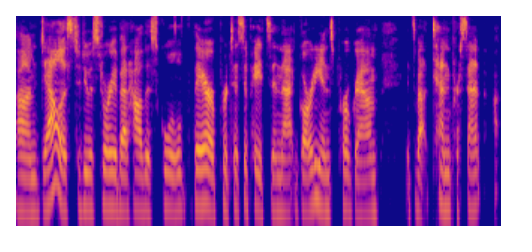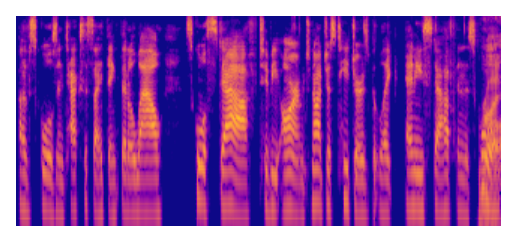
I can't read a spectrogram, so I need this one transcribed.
um, Dallas to do a story about how the school there participates in that Guardians program. It's about 10% of schools in Texas, I think, that allow school staff to be armed, not just teachers, but like any staff in the school. Right.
